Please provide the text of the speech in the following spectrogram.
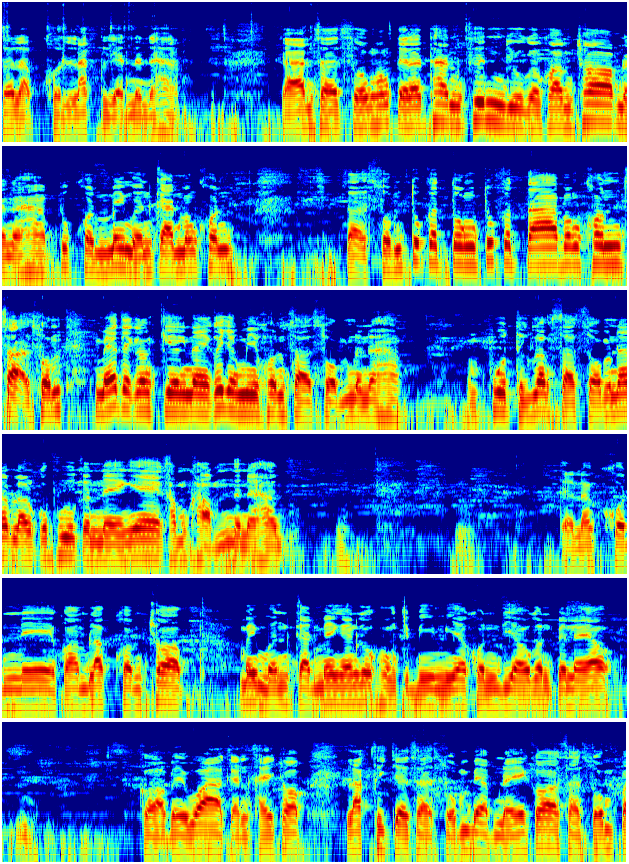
สำหรับคนรักเหรียญนะนะครับ การสะสมของแต่ละท่านขึ้นอยู่กับความชอบนะนะครับ ทุกคนไม่เหมือนกันบางคนสะสมตุ๊กตงตุ๊กตาบางคนสะสม แม้แต่กางเกงในก็ยังมีคนสะสมเลยนะครับพูดถึงเรื่องสะสมนะเราก็พูดกันในแง่ขำๆนะนะครับ แต่ละคนในความรักความชอบไม่เหมือนกันไม่งั้นก็คงจะมีเมียคนเดียวกันไปแล้วอื ก็ไม่ว่ากันใครชอบรักที่จะสะสมแบบไหนก็สะสมไป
